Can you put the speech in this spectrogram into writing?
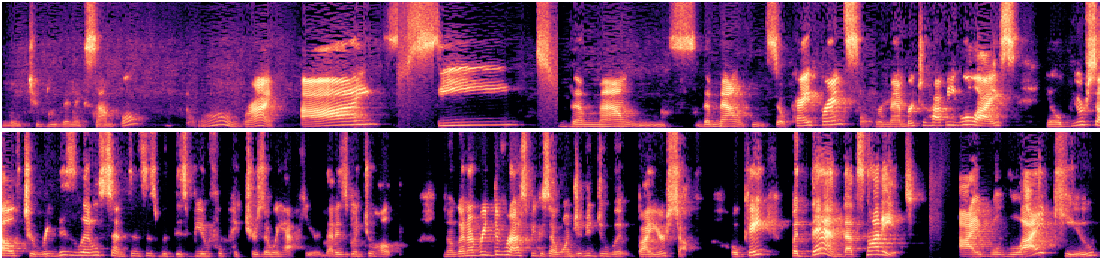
I'm going to give an example. All right. I see the mountains. The mountains. Okay, friends? Remember to have eagle eyes. Help yourself to read these little sentences with these beautiful pictures that we have here. That is going to help. I'm not going to read the rest because I want you to do it by yourself. Okay? But then that's not it. I would like you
